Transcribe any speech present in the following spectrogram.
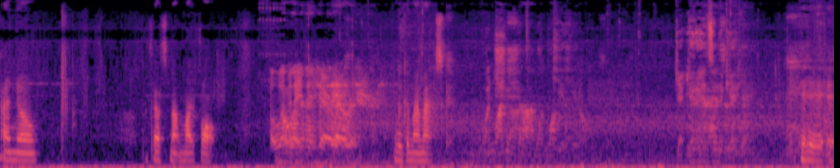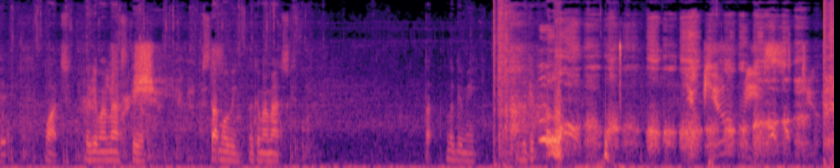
I know. But that's not my fault. Eliminate the terrorist. Look at my mask. One shot, one kill. Get your hands in the game. Watch. Look at my mask, Or Theo. shoot you guys. Stop moving. Look at my mask. Look at me. Look at. Oh! You killed me, stupid.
